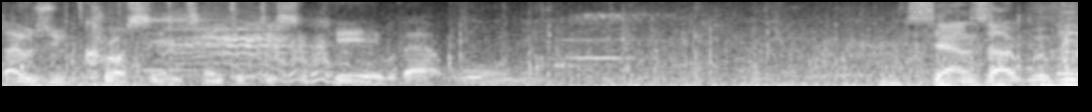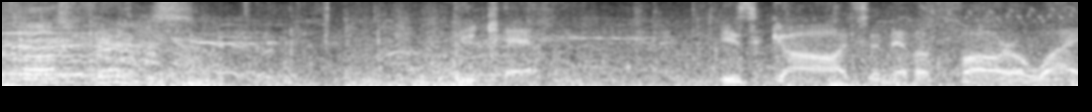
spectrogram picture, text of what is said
Those who cross him tend to disappear without warning. Sounds like we'll be fast friends. His guards are never far away.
